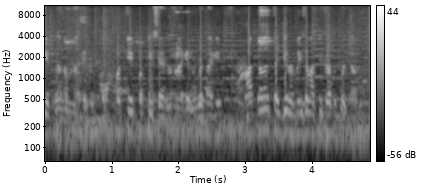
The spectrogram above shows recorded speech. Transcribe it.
ਪੱਕੇ ਘਰ ਬਣਾ ਕੇ ਦੂੰਗਾ ਪੱਕੇ ਪੱਕੇ ਸ਼ਹਿਰ ਬਣਾ ਕੇ ਦੂੰਗਾ ਤਾਂ ਕਿ ਅੱਗ ਵਾਲਾ ਚੱਜਰ ਹਮੇਸ਼ਾ ਵਾਸਤੇ ਖਤਮ ਹੋ ਜਾਵੇ।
